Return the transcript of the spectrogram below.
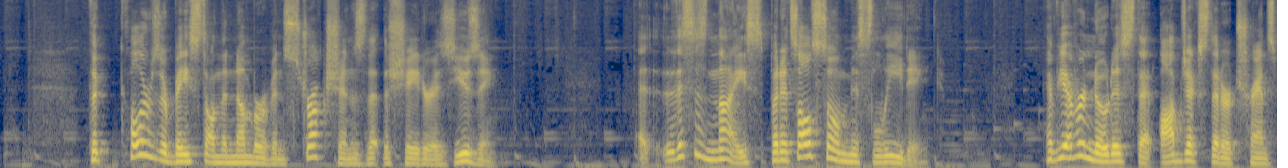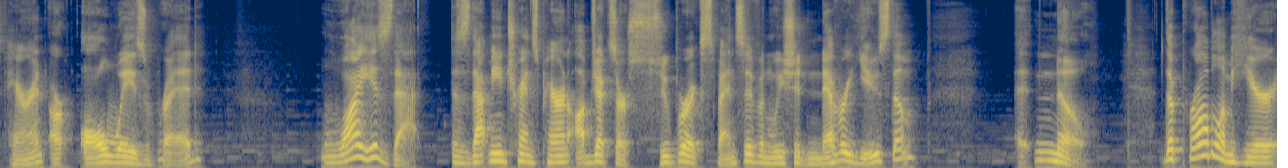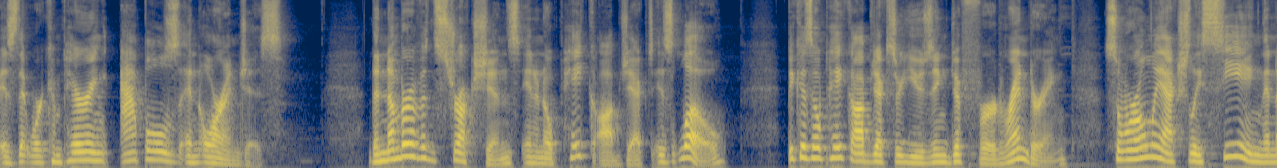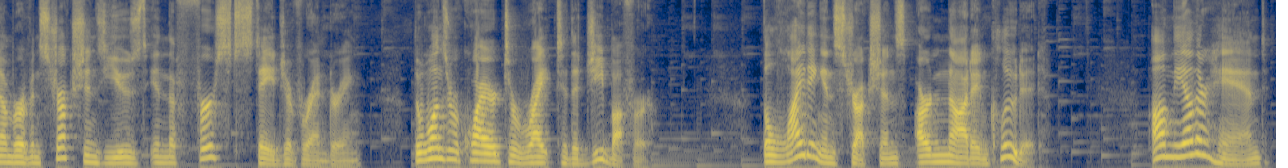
The colors are based on the number of instructions that the shader is using. Uh, this is nice, but it's also misleading. Have you ever noticed that objects that are transparent are always red? Why is that? Does that mean transparent objects are super expensive and we should never use them? Uh, no. The problem here is that we're comparing apples and oranges. The number of instructions in an opaque object is low because opaque objects are using deferred rendering, so we're only actually seeing the number of instructions used in the first stage of rendering, the ones required to write to the gbuffer the lighting instructions are not included. On the other hand,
